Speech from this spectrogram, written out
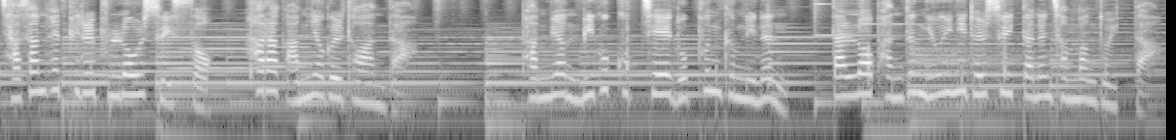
자산 회피를 불러올 수 있어 하락 압력을 더한다. 반면 미국 국채의 높은 금리는 달러 반등 요인이 될 수 있다는 전망도 있다.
